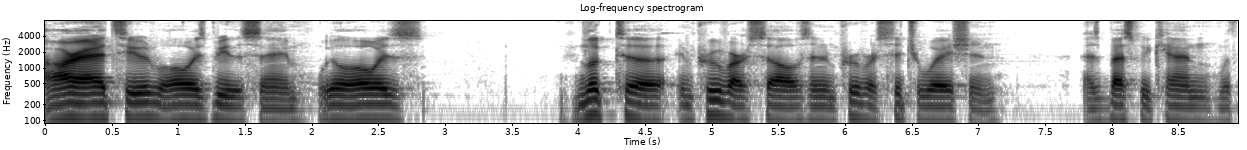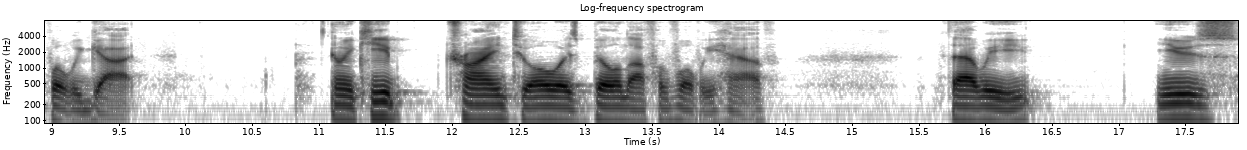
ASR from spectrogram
Our attitude will always be the same. We'll always look to improve ourselves and improve our situation as best we can with what we got. And we keep trying to always build off of what we have that we use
